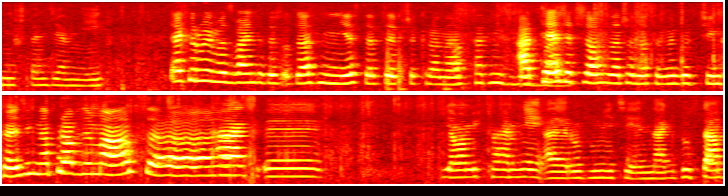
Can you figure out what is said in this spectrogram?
niż ten dziennik. Jak robimy wyzwanie, to to jest ostatni, niestety przykro nas. Ostatni z A wyzwań. te rzeczy są oznaczone następnego odcinka, jest ich naprawdę masa. Tak, y, ja mam ich trochę mniej, ale rozumiecie jednak. Dostałam,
